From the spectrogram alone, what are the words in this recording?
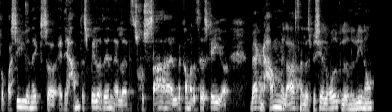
fra Brasilien, ikke? så er det ham, der spiller den, eller er det Trossard, eller hvad kommer der til at ske, og hverken ham eller Arsenal er specielt rødglødende lige nu.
